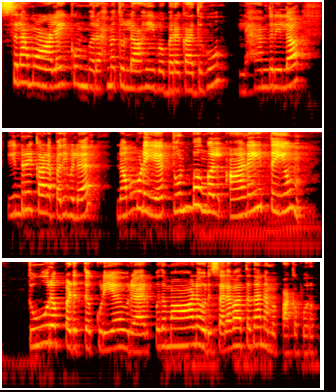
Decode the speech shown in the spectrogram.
அஸ்ஸலாமு அலைக்கும் ரஹமத்துல்லாஹி வபரகாத்துஹு. அலமதுல்லா இன்றைக்கான பதிவில் நம்முடைய துன்பங்கள் அனைத்தையும் தூரப்படுத்தக்கூடிய ஒரு அற்புதமான ஒரு செலவாத்தை தான் நம்ம பார்க்க போகிறோம்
